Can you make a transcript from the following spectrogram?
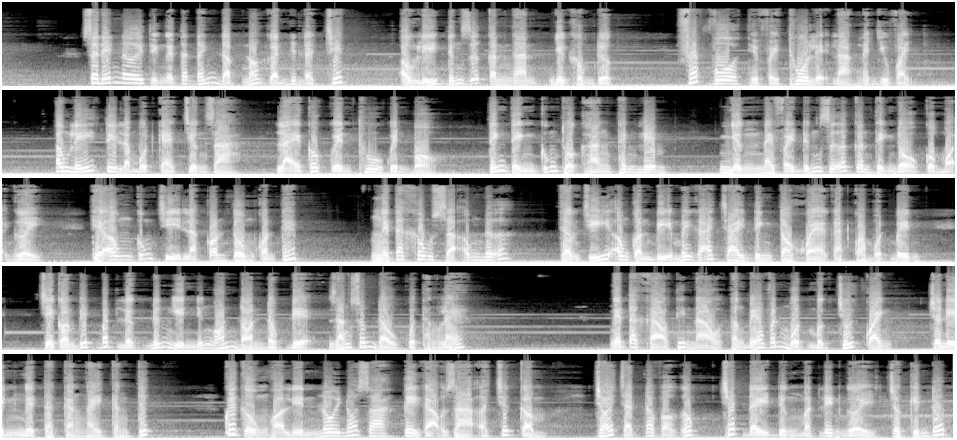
Ra đến nơi thì người ta đánh đập nó gần như là chết ông lý đứng giữa căn ngăn nhưng không được. Phép vua thì phải thua lệ làng là như vậy. Ông lý tuy là một kẻ trường giả lại có quyền thu quyền bổ. Tính tình cũng thuộc hàng thanh liêm, nhưng nay phải đứng giữa cơn thịnh nộ của mọi người, thì ông cũng chỉ là con tôm con tép. Người ta không sợ ông nữa, thậm chí ông còn bị mấy gã trai đinh to khỏe gạt qua một bên. Chỉ còn biết bất lực đứng nhìn những ngón đòn độc địa giáng xuống đầu của thằng lé. Người ta khảo thế nào, thằng bé vẫn một mực chối quanh, Cho nên người ta càng ngày càng tức. Cuối cùng họ liền lôi nó ra, Cây gạo già ở trước cầm chói chặt nó vào gốc Chết đầy đường mật lên người cho kiến đốt.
